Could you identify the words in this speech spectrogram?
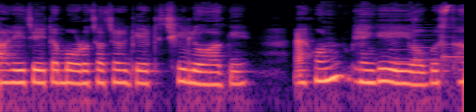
আর এই যে এটা বড় চাচার গেট ছিল আগে, এখন ভেঙে এই অবস্থা।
